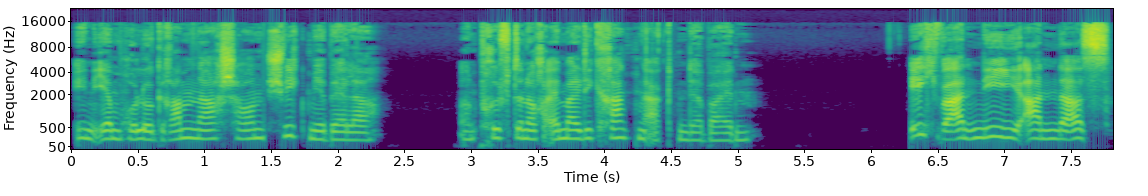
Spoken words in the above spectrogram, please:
In ihrem Hologramm nachschauen schwieg mir Bella und prüfte noch einmal die Krankenakten der beiden. Ich war nie anders,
